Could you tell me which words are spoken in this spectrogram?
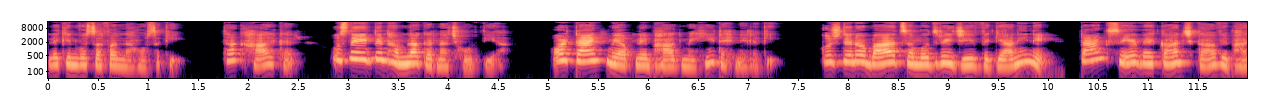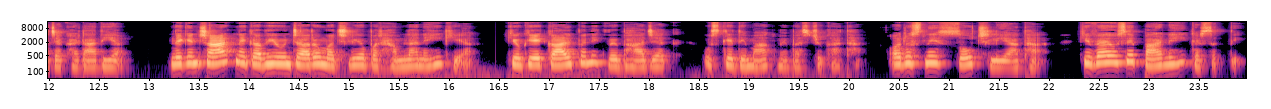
लेकिन वो सफल न हो सकी। थक हार कर उसने एक दिन हमला करना छोड़ दिया और टैंक में अपने भाग में ही रहने लगी। कुछ दिनों बाद समुद्री जीव विज्ञानी ने टैंक से वह कांच का विभाजक हटा दिया, लेकिन शार्क ने कभी उन चारों मछलियों पर हमला नहीं किया, क्योंकि एक काल्पनिक विभाजक उसके दिमाग में बस चुका था और उसने सोच लिया था कि वह उसे पार नहीं कर सकती।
